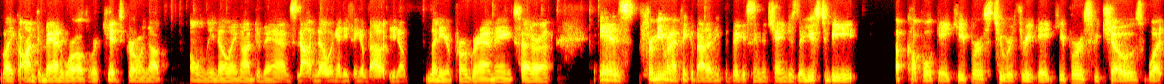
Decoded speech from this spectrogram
like on-demand world where kids growing up only knowing on demands, not knowing anything about you know linear programming, et cetera, is for me when I think about it, I think the biggest thing that changes. There used to be a couple gatekeepers, two or three gatekeepers who chose what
